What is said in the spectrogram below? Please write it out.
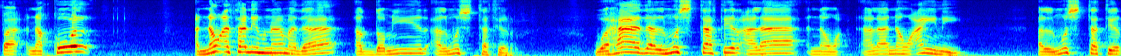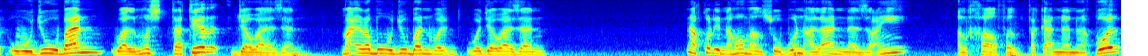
فنقول النوع الثاني هنا ماذا؟ الضمير المستتر. وهذا المستتر على نوع على نوعين. المستتر وجوبا والمستتر جوازا. ما إعراب وجوبا وجوازا؟ نقول إنه منصوب على النزع الخافض. فكأننا نقول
